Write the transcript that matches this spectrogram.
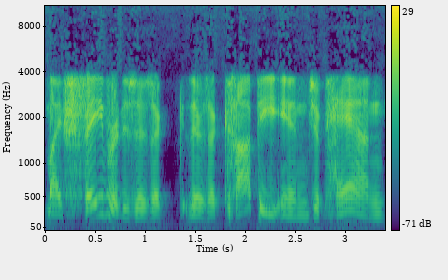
my favorite is there's a there's a copy in Japan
